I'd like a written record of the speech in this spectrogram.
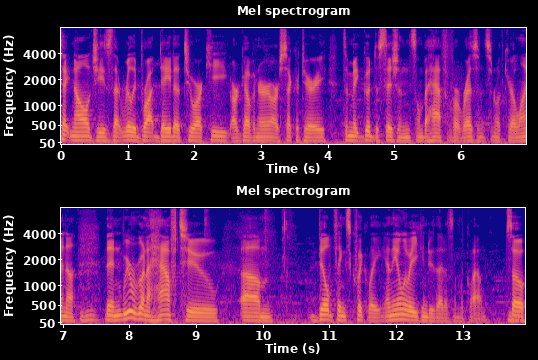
technologies that really brought data to our key, our governor, our secretary, to make good decisions on behalf of our residents in North Carolina, mm -hmm. then we were going to have to um, build things quickly, and the only way you can do that is in the cloud. Mm -hmm. So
